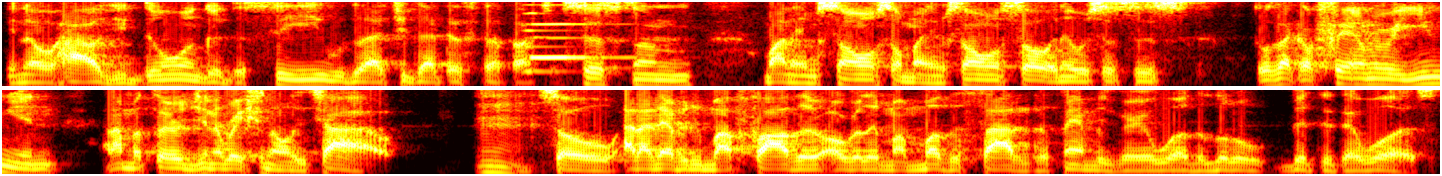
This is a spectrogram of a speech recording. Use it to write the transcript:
You know, how you doing? Good to see you. Glad you got that stuff out your system. My name's so and so. My name's so and so. And it was just this. It was like a family reunion. And I'm a third generation only child. So, and I never knew my father or really my mother's side of the family very well. The little bit that there was.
